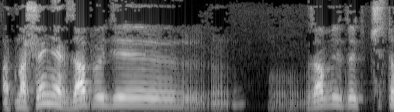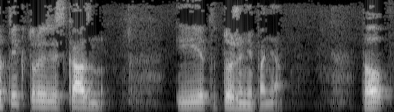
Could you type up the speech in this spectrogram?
отношения к заповеди, к заповеди чистоты, которая здесь сказана. И это тоже непонятно. То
